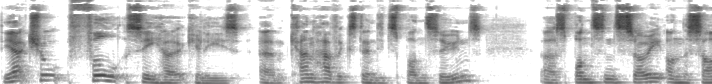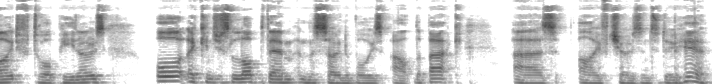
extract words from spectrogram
The actual full Sea Hercules um, can have extended sponsoons, uh, sponsons, sorry, on the side for torpedoes, or they can just lob them and the sonar buoys out the back, as I've chosen to do here.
